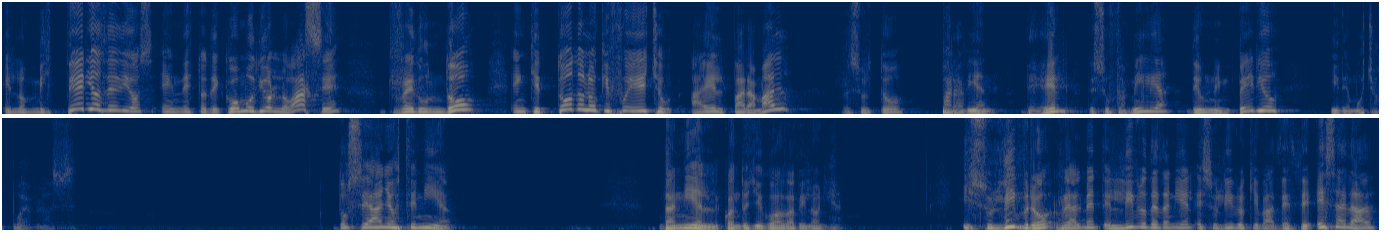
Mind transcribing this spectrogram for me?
en los misterios de Dios, en esto de cómo Dios lo hace, redundó en que todo lo que fue hecho a él para mal resultó para bien de él, de su familia, de un imperio y de muchos pueblos. Doce años tenía Daniel cuando llegó a Babilonia. Y su libro, realmente el libro de Daniel es un libro que va desde esa edad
